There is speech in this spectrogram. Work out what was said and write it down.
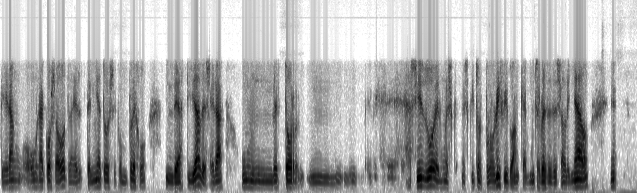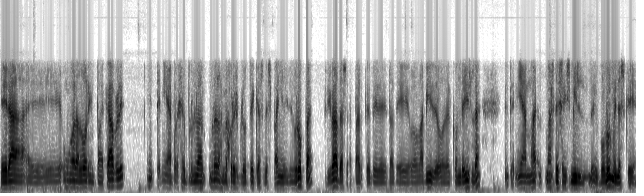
que eran o una cosa u otra. Él tenía todo ese complejo de actividades. Era un lector mm, asiduo, era un escritor prolífico, aunque muchas veces desaliñado, ¿eh? era eh, un orador impecable, tenía, por ejemplo, una, de las mejores bibliotecas de España y de Europa, privadas, aparte de la de Olavide o del Conde Isla, tenía más, de 6.000 volúmenes que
